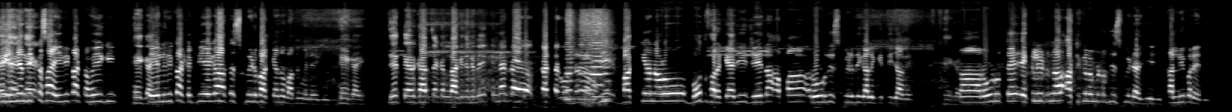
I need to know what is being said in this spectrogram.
ਤੇ ਇੰਜਨ ਦੀ ਘਸਾਈ ਵੀ ਘੱਟ ਹੋਏਗੀ ਤੇਲ ਵੀ ਘੱਟ ਪੀਏਗਾ ਤੇ ਸਪੀਡ ਬਾਕੀਆਂ ਤੋਂ ਵੱਧ ਮਿਲੇਗੀ। ਠੀਕ ਹੈ ਜੀ। ਜੇ ਤੇਲ ਖਰਚਾ ਲੱਗ ਚੱਲੇ ਬਈ ਕਿੰਨਾ ਘੱਟ ਨਾਲੋਂ ਜੀ ਬਾਕੀਆਂ ਨਾਲੋਂ ਬਹੁਤ ਫ਼ਰਕ ਹੈ ਜੀ। ਜੇ ਤਾਂ ਆਪਾਂ ਰੋਡ ਦੀ ਸਪੀਡ ਦੀ ਗੱਲ ਕੀਤੀ ਜਾਵੇ ਤਾਂ ਰੋਡ ਉੱਤੇ 1 ਲੀਟਰ ਨਾਲ 8 ਕਿਲੋਮੀਟਰ ਦੀ ਸਪੀਡ ਹੈ ਜੀ ਇਹਦੀ ਖਾਲੀ ਭਰੇ ਦੀ।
